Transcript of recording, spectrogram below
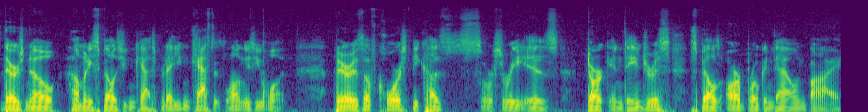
there's no how many spells you can cast per day. You can cast as long as you want. There is, of course, because sorcery is dark and dangerous, spells are broken down by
